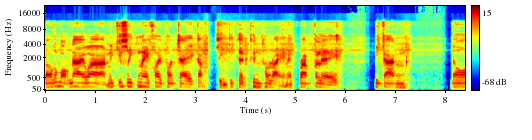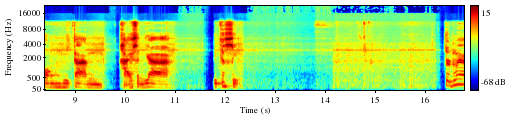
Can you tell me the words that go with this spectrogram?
เราก็บอกได้ว่านิกกี้ซิกไม่ค่อยพอใจกับสิ่งที่เกิดขึ้นเท่าไหร่นะครับ ก็เลยมีการดองมีการขายสัญญาลิขสิทธิ์จนเมื่อ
